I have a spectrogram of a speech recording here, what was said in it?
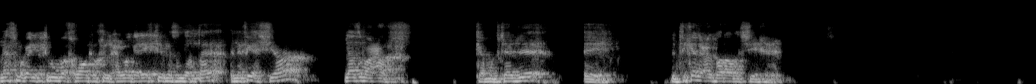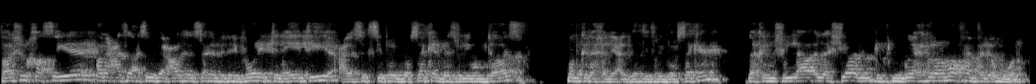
ناس ما قاعد يكتبوا اخوانكم كل الحلوه قاعد يكتب نفس النقطة. ان في أشياء لازم أعرف كمبتدئ إيه. نتكلم عن برامج شيخه فشنو الخاصية؟ أنا على المثال عادة أستخدم في تليفوني 1080 على 60 frame per second بالنسبة لي ممتاز. ممكن أخليه على 30 frame per second لكن مش الأشياء اللي نقول يقول أنا ما أفهم في الأمور.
